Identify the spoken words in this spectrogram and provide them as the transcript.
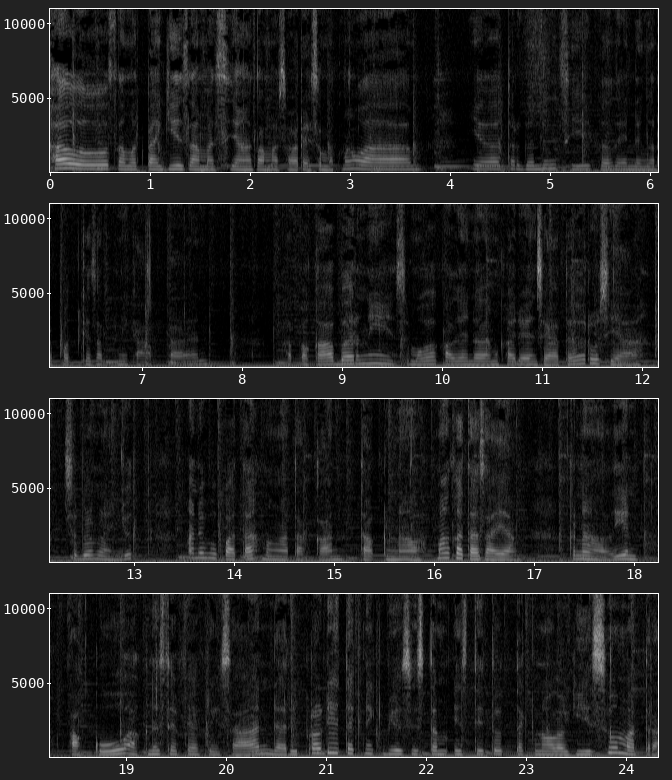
Halo, selamat pagi, selamat siang, selamat sore, selamat malam. Ya tergantung sih kalian denger podcast aku ini kapan. Apa kabar nih? Semoga kalian dalam keadaan sehat terus ya. Sebelum lanjut, ada pepatah mengatakan Tak kenal maka tak sayang. Kenalin, aku Agnes Tevia Krisan dari Prodi Teknik Biosistem Institut Teknologi Sumatera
